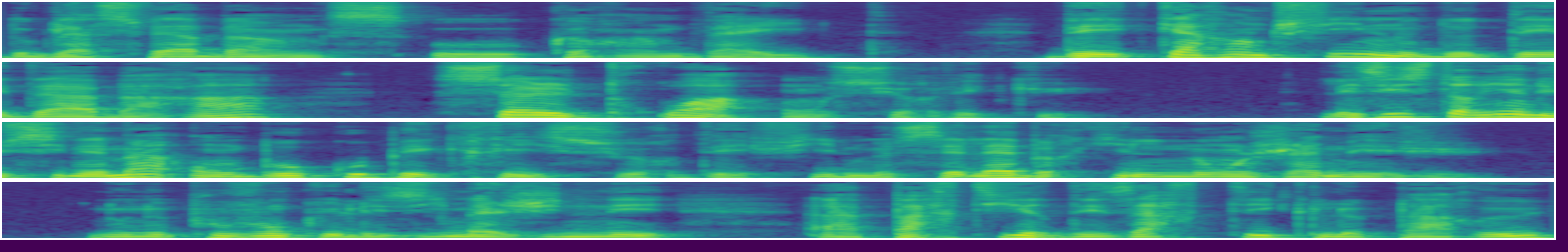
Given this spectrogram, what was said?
Douglas Fairbanks ou Corinne Veidt. Des quarante films de Teda Barra, seuls trois ont survécu. Les historiens du cinéma ont beaucoup écrit sur des films célèbres qu'ils n'ont jamais vus. Nous ne pouvons que les imaginer à partir des articles parus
